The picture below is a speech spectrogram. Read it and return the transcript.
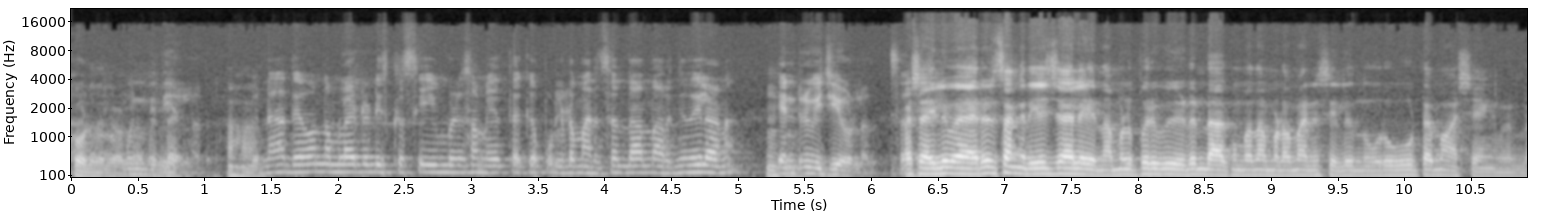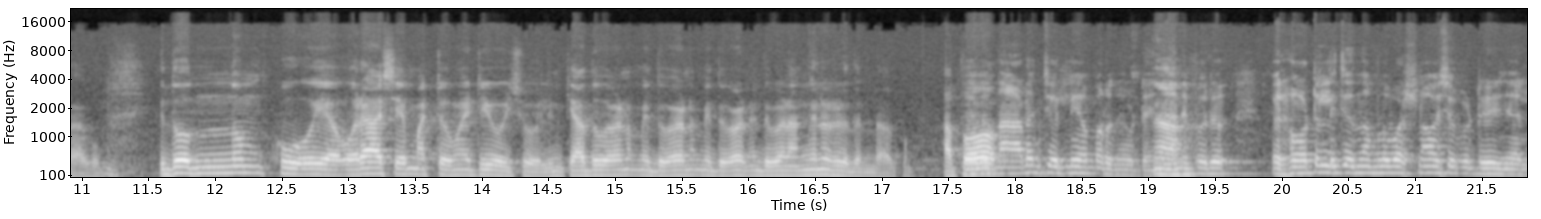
കൂടുതലുള്ളത് പിന്നെ അദ്ദേഹം നമ്മളായിട്ട് ഡിസ്കസ് ചെയ്യുമ്പോൾ സമയത്തൊക്കെ പുള്ളിയുടെ മനസ്സെന്താണെന്ന് അറിഞ്ഞതിലാണ് എന്റെ ഒരു വിജയമുള്ളത്. പക്ഷെ അതിൽ വേറൊരു സംഗതി വെച്ചാലേ നമ്മളിപ്പോൾ ഒരു വീട് ഉണ്ടാക്കുമ്പോൾ നമ്മുടെ മനസ്സിൽ നൂറുകൂട്ടം ആശയങ്ങൾ ഉണ്ടാകും. ഇതൊന്നും ഒരാശയം മറ്റുമായിട്ട് ചോദിച്ചു പോലും എനിക്ക് അത് വേണം ഇത് വേണം ഇത് വേണം ഇത് വേണം അങ്ങനെ ഒരു ഇതുണ്ടാകും അപ്പോൾ ഒരു നാടൻ ചൊല്ലി ഞാൻ പറഞ്ഞു വിട്ടെ. ഞാനിപ്പോൾ ഒരു ഒരു ഹോട്ടലിൽ ചെന്ന് നമ്മൾ ഭക്ഷണം ആവശ്യപ്പെട്ട് കഴിഞ്ഞാൽ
